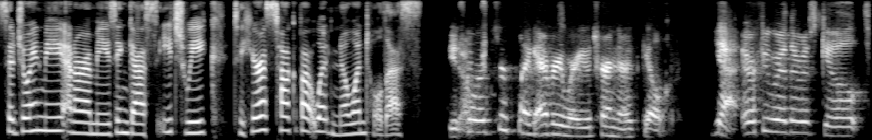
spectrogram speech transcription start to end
So join me and our amazing guests each week to hear us talk about what no one told us. You know, so it's just like everywhere you turn, there's guilt. Yeah, everywhere there was guilt,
